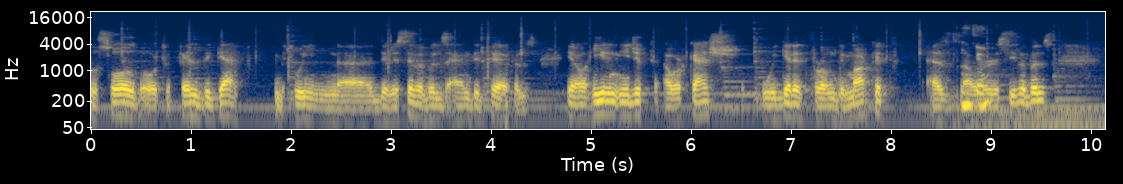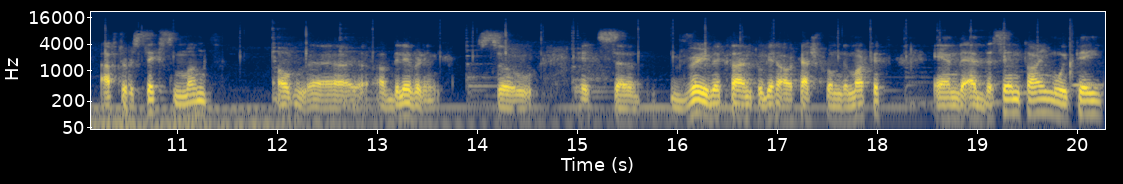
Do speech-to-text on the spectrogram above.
to solve or to fill the gap between uh, the receivables and the payables. You know, here in Egypt, our cash we get it from the market as Okay. our receivables after six months of uh, of delivering. So it's a very big time to get our cash from the market, and at the same time we pay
